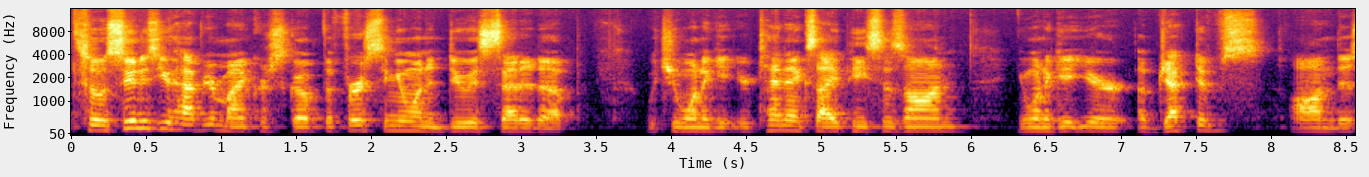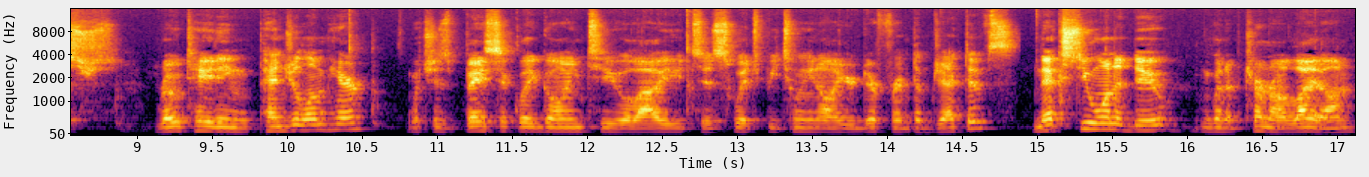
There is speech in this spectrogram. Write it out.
So as soon as you have your microscope, the first thing you want to do is set it up, which you want to get your 10x eyepieces on. You want to get your objectives on this rotating pendulum here, which is basically going to allow you to switch between all your different objectives. Next you want to do, I'm going to turn our light on.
